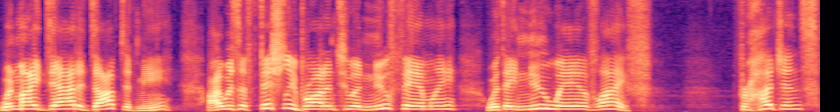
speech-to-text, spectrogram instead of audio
When my dad adopted me, I was officially brought into a new family with a new way of life. For Hudgins,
